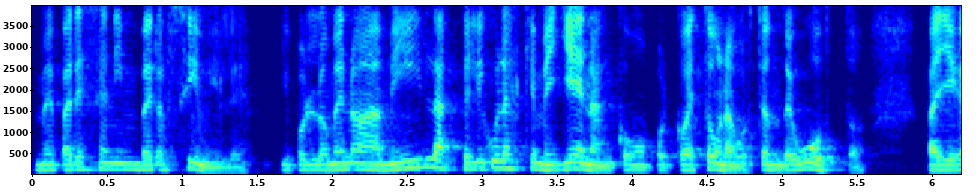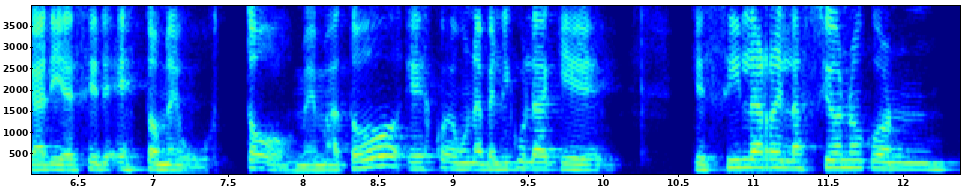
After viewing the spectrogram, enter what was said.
me parecen inverosímiles. Y por lo menos a mí las películas que me llenan, como porque esto es una cuestión de gusto, para llegar y decir, esto me gustó, me mató, es una película que, que sí la relaciono con,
